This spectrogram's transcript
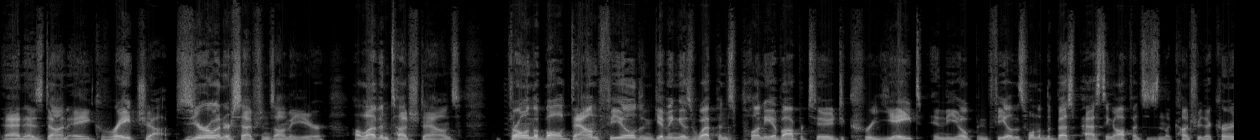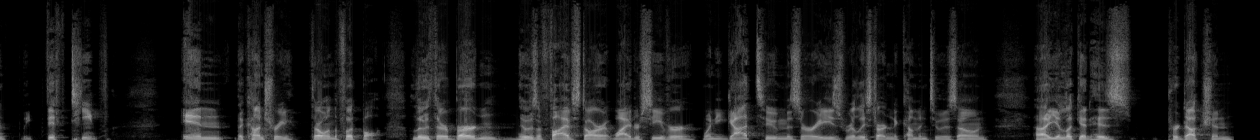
and has done a great job. Zero interceptions on the year, 11 touchdowns, throwing the ball downfield and giving his weapons plenty of opportunity to create in the open field. It's one of the best passing offenses in the country. They're currently 15th in the country throwing the football. Luther Burden, who was a five star at wide receiver when he got to Missouri, he's really starting to come into his own. Uh, you look at his production,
